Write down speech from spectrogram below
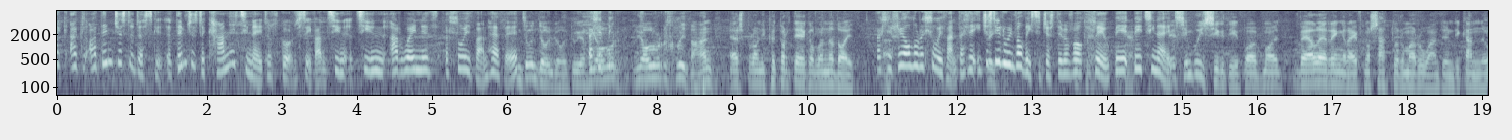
Ac, ac a ddim jyst y dysgu, ddim jyst y canu ti'n neud wrth gwrs, Ifan, ti'n ti, arweinydd y llwyfan hefyd? Dwi'n dwi'n dwi'n Dwi'n reolwr, reolwr y llwyfan ers bron i 40 o flynyddoedd. Felly rheolwr y llwyfan, felly i jyst i rwy'n fel fi sy'n jyst ddim efo okay. clyw, be, yeah. be ti'n neud? Be sy'n bwysig ydy bod fel er enghraifft nosadwr yma rwan, dwi'n wedi ganw,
